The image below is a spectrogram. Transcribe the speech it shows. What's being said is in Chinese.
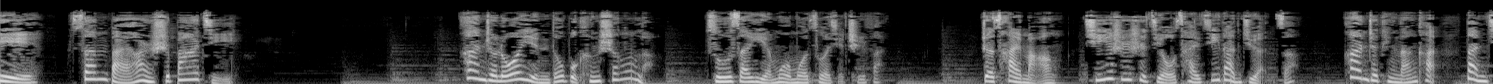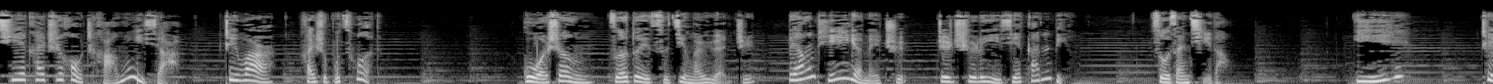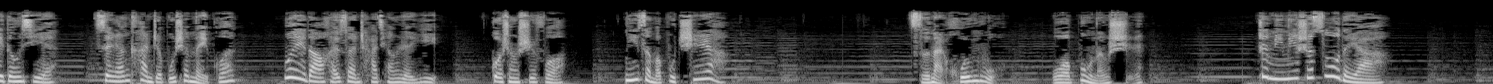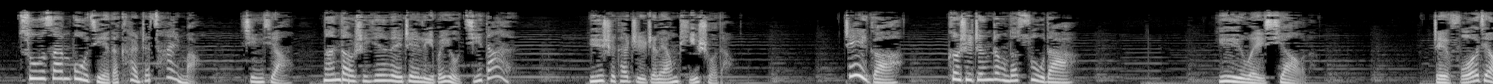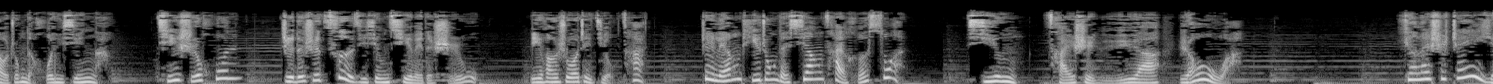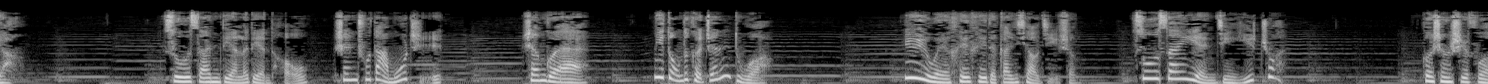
第三百二十八集，看着罗隐都不吭声了，苏三也默默坐下吃饭。这菜蟒其实是韭菜鸡蛋卷子，看着挺难看，但切开之后尝一下，这味儿还是不错的。果圣则对此敬而远之，凉皮也没吃，只吃了一些干饼。苏三奇道：“咦？”这东西虽然看着不甚美观，味道还算差强人意。果生师傅，你怎么不吃啊？此乃荤物，我不能食。这明明是素的呀！苏三不解的看着菜蟒，心想：难道是因为这里边有鸡蛋？于是他指着凉皮说道：“这个可是真正的素的。”玉伟笑了。这佛教中的荤腥啊，其实荤指的是刺激性气味的食物，比方说这韭菜，这凉皮中的香菜和蒜，腥才是鱼啊肉啊。原来是这样。苏三点了点头，伸出大拇指：“山鬼，你懂得可真多。”玉伟嘿嘿的干笑几声，苏三眼睛一转。郭胜师傅，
